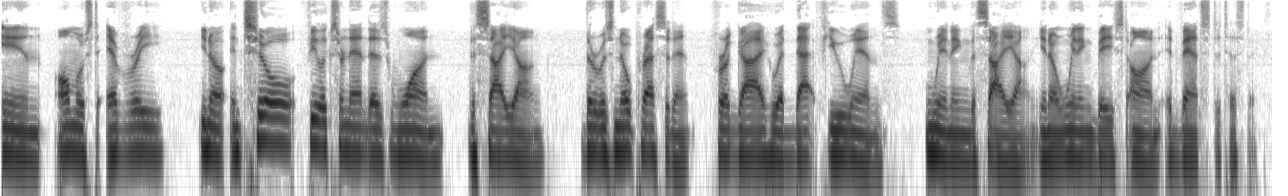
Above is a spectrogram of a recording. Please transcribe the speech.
in almost every you know until Felix Hernandez won the Cy Young, there was no precedent for a guy who had that few wins winning the Cy Young. You know, winning based on advanced statistics.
